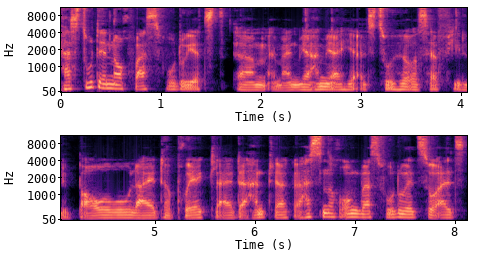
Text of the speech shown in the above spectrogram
Hast du denn noch was, wo du jetzt, ähm, ich meine, wir haben ja hier als Zuhörer sehr viele Bauleiter, Projektleiter, Handwerker. Hast du noch irgendwas, wo du jetzt so als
